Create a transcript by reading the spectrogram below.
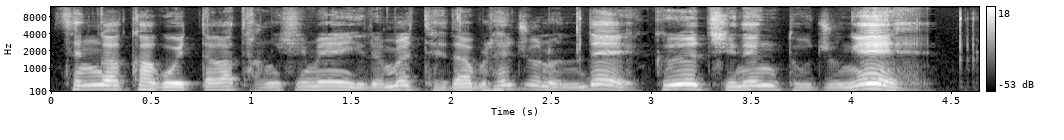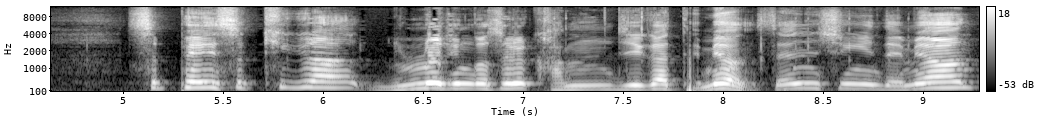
생각하고 있다가 당신의 이름을 대답을 해주는데 그 진행 도중에 스페이스 키가 눌러진 것을 감지가 되면 sensing이 되면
